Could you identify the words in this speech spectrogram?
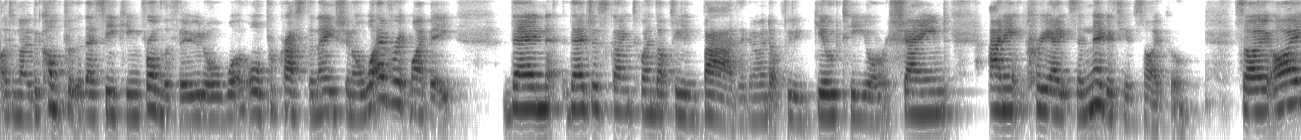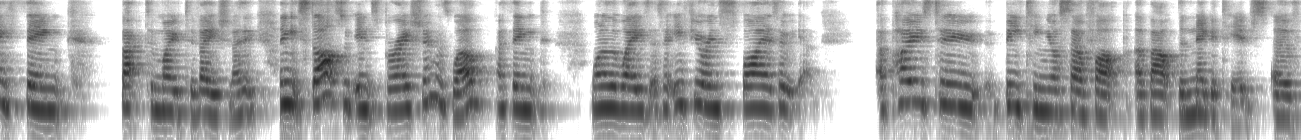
I don't know the comfort that they're seeking from the food or what or procrastination or whatever it might be then they're just going to end up feeling bad. They're going to end up feeling guilty or ashamed, and it creates a negative cycle. So I think back to motivation. I think I think it starts with inspiration as well. I think one of the ways that so if you're inspired, so opposed to beating yourself up about the negatives of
